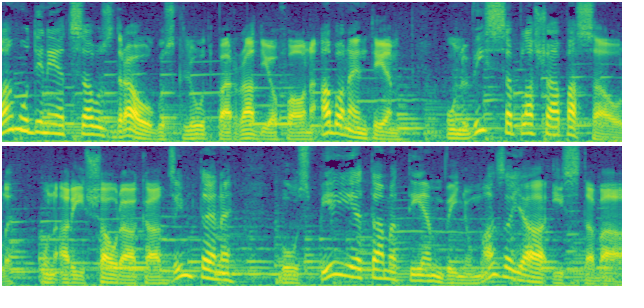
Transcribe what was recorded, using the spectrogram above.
pamudiniet savus draugus kļūt par radiofona abonentiem, un visa plašā pasaule, un arī šaurākā dzimtene, būs pieietama tiem viņu mazajā istabā.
